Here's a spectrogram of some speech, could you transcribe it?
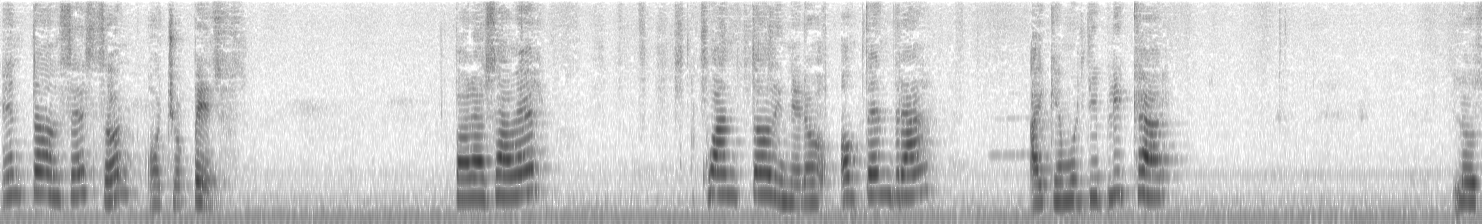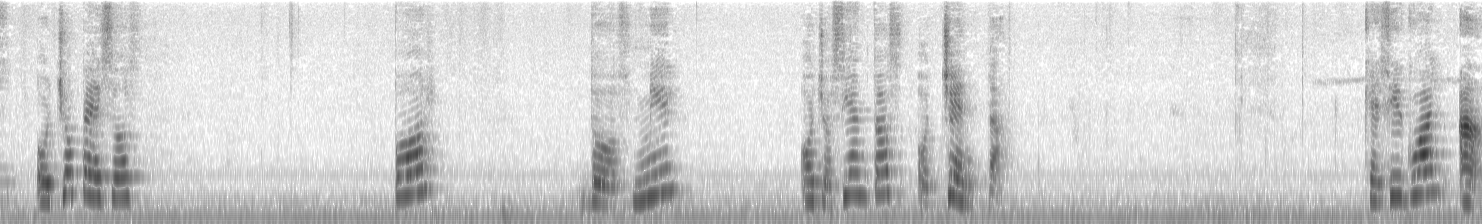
Entonces son 8 pesos. Para saber cuánto dinero obtendrá, hay que multiplicar los 8 pesos por 2.880, que es igual a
